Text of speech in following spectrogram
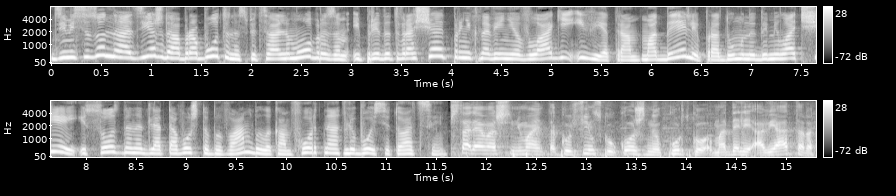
Демисезонная одежда обработана специальным образом и предотвращает проникновение влаги и ветра. Модели продуманы до мелочей и созданы для того, чтобы вам было комфортно в любой ситуации. Представляю ваше внимание такую финскую кожаную куртку модели «Авиатор»,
